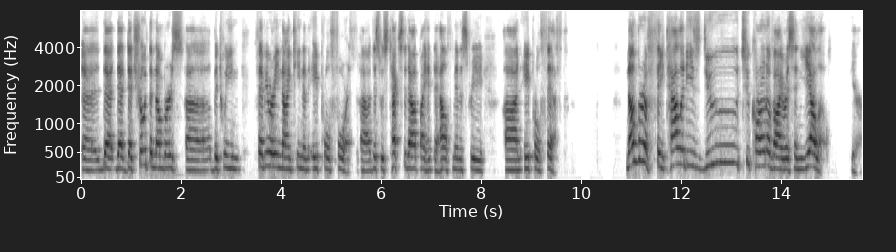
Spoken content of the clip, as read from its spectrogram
uh, that, that, that showed the numbers uh, between February 19 and April 4th. Uh, this was texted out by the health ministry on April 5th. Number of fatalities due to coronavirus in yellow here,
